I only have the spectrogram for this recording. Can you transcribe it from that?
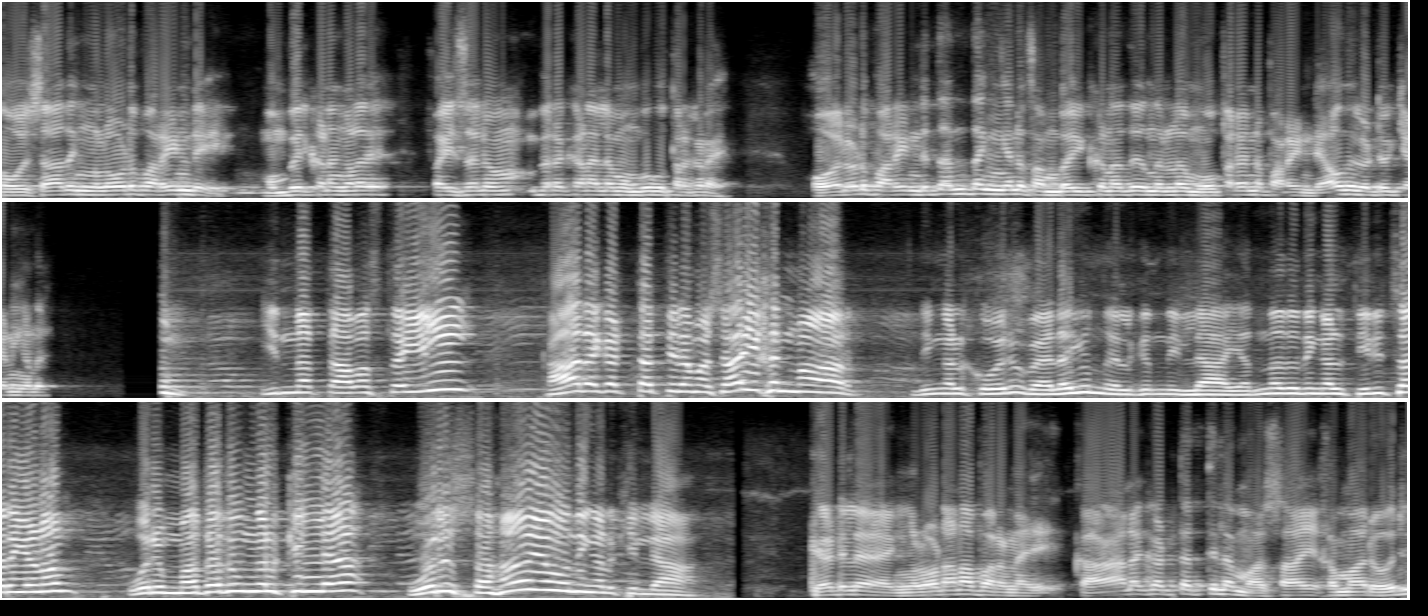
നൗഷാദ് നിങ്ങളോട് പറയണ്ടേ. മുമ്പ് ഇരിക്കണം നിങ്ങൾ ഫൈസലും ഇവരൊക്കെയാണല്ലോ മുമ്പ് കുത്തർക്കണേ. ഓരോട് പറയുന്നുണ്ട് ഇതെന്താ ഇങ്ങനെ സംഭവിക്കണത് എന്നുള്ള മൂപ്പർ തന്നെ പറയണ്ടേ. അതൊന്ന് കേട്ടു വെക്കുകയാണ് നിങ്ങൾ. ഇന്നത്തെ അവസ്ഥയിൽ കാലഘട്ടത്തിലെ മഷായിഖന്മാർ നിങ്ങൾക്ക് ഒരു വിലയും നൽകുന്നില്ല എന്നത് നിങ്ങൾ തിരിച്ചറിയണം. ഒരു മതവും നിങ്ങൾക്കില്ല. ഒരു സഹായവും നിങ്ങൾക്കില്ല. കേട്ടില്ലേ? നിങ്ങളോടാണാ പറഞ്ഞേ കാലഘട്ടത്തിലെ മസായിഹന്മാർ ഒരു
